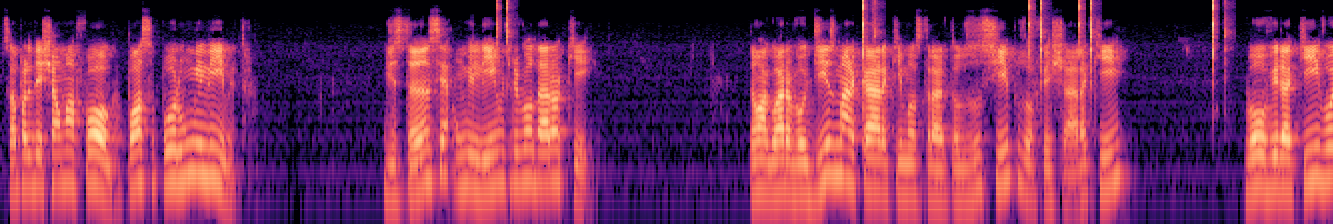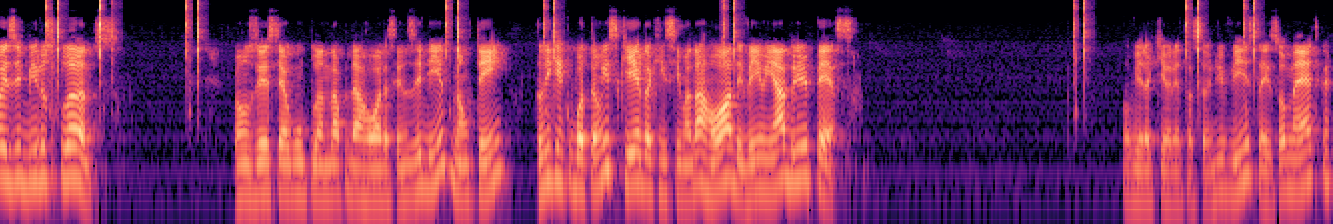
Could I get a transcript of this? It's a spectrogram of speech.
só para deixar uma folga. Posso pôr 1 milímetro. Distância 1 milímetro e vou dar OK. Então agora vou desmarcar aqui e mostrar todos os tipos. Vou fechar aqui. Vou vir aqui e vou exibir os planos. Vamos ver se tem algum plano da, da roda sendo exibido. Não tem. Cliquem com o botão esquerdo aqui em cima da roda e venham em abrir peça. Vou vir aqui em orientação de vista, isométrica,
